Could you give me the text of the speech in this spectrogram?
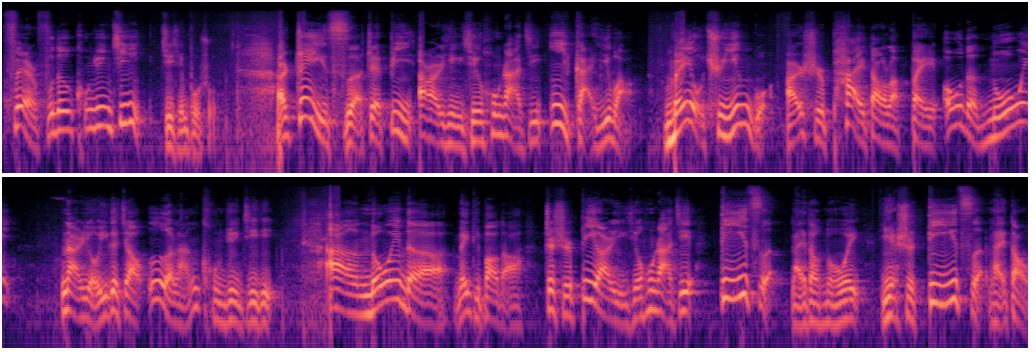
菲尔福德空军基地进行部署。而这一次，这 B 二隐形轰炸机一改以往，没有去英国，而是派到了北欧的挪威，那儿有一个叫厄兰空军基地。按挪威的媒体报道啊，这是 B 二隐形轰炸机。第一次来到挪威，也是第一次来到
